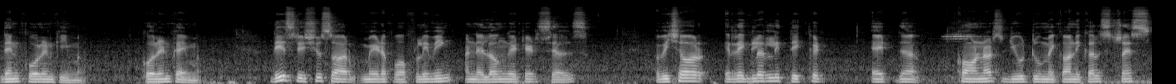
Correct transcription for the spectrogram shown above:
Then collenchyma collenchyma these tissues are made up of living and elongated cells which are irregularly thick at the corners due to mechanical stress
